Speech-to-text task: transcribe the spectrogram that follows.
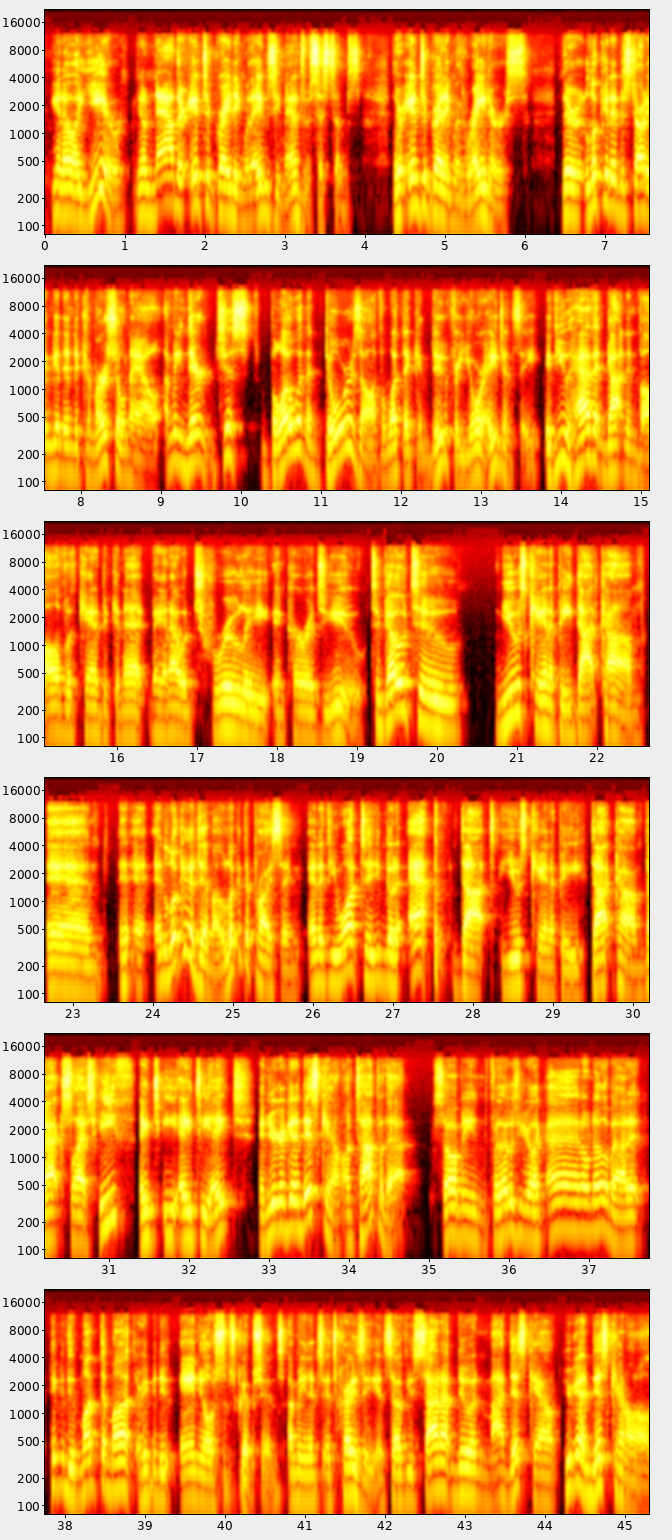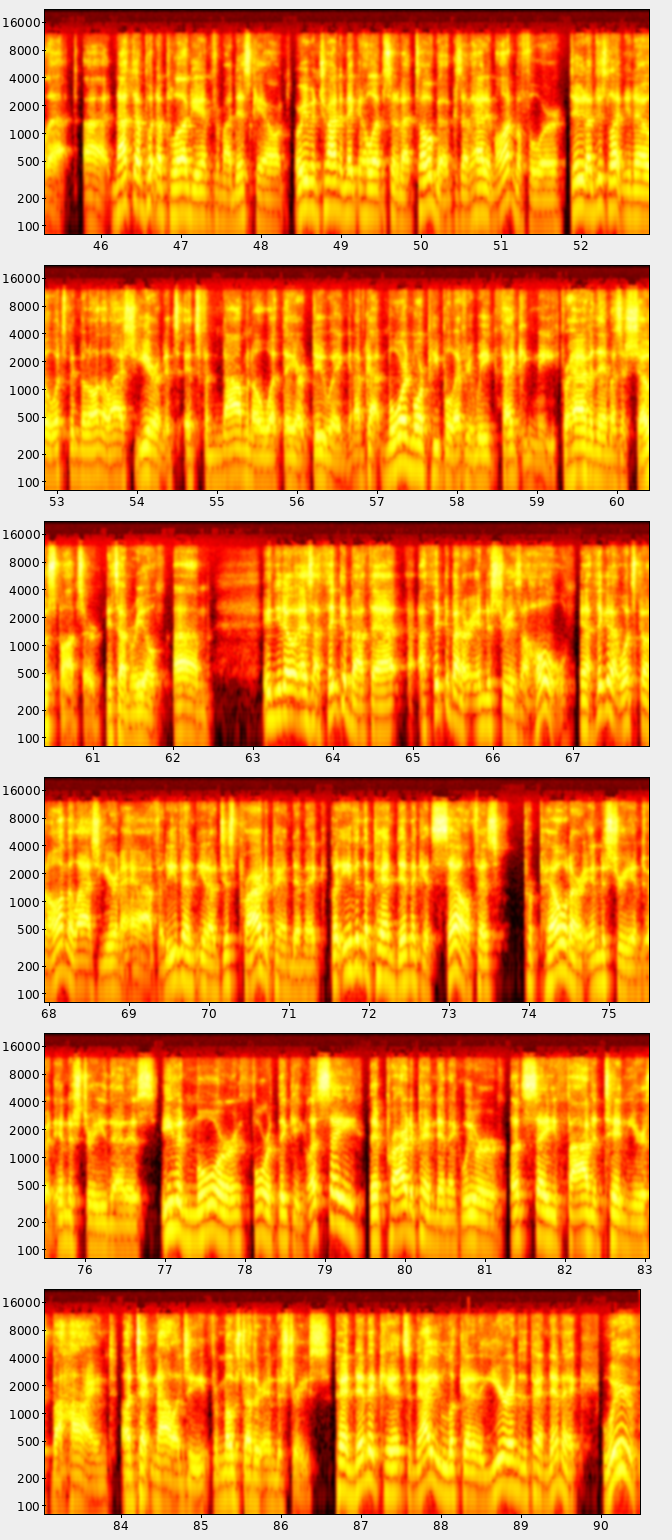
you know, a year, you know, now they're integrating with agency management systems. They're integrating with raters. They're looking into starting getting into commercial now. I mean, they're just blowing the doors off of what they can do for your agency. If you haven't gotten involved with Canopy Connect, man, I would truly encourage you to go to usecanopy.com and, and and look at a demo, look at the pricing. And if you want to, you can go to app.usecanopy.com backslash Heath, H E A T H, and you're going to get a discount on top of that. So, I mean, for those of you who are like, I don't know about it, he can do month to month or he can do annual subscriptions. I mean, it's it's crazy. And so if you sign up doing my discount, you're going to discount on all that. Uh, not that I'm putting a plug in for my discount or even trying to make a whole episode about Tolga because I've had him on before. Dude, I'm just letting you know what's been going on the last year. And it's it's phenomenal what they are doing. And I've got more and more people every week thanking me for having them as a show sponsor. It's unreal. Um, and you know, as I think about that, I think about our industry as a whole, and I think about what's gone on the last year and a half, and even you know, just prior to pandemic. But even the pandemic itself has propelled our industry into an industry that is even more forward thinking. Let's say that prior to pandemic, we were, let's say, five to 10 years behind on technology from most other industries. Pandemic hits, and now you look at it a year into the pandemic, we're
